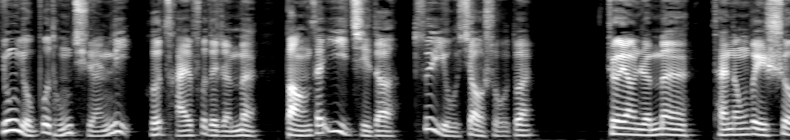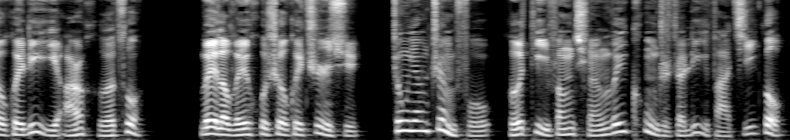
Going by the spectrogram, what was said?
拥有不同权利和财富的人们绑在一起的最有效手段，这样人们。才能为社会利益而合作。为了维护社会秩序，中央政府和地方权威控制着立法机构、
